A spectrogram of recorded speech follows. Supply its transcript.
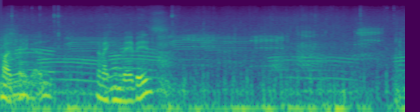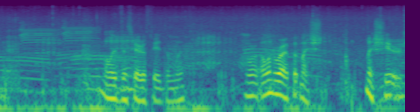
Probably pretty good. They're making babies. I'll leave this here to feed them with. I wonder where I put my my shears.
